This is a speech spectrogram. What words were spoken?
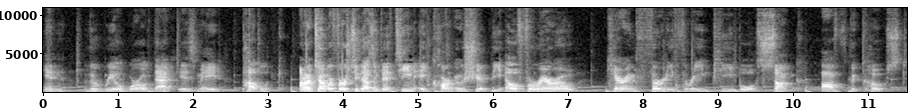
in the real world that is made public. On October 1st, 2015, a cargo ship, the El Faro, carrying 33 people sunk off the coast.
